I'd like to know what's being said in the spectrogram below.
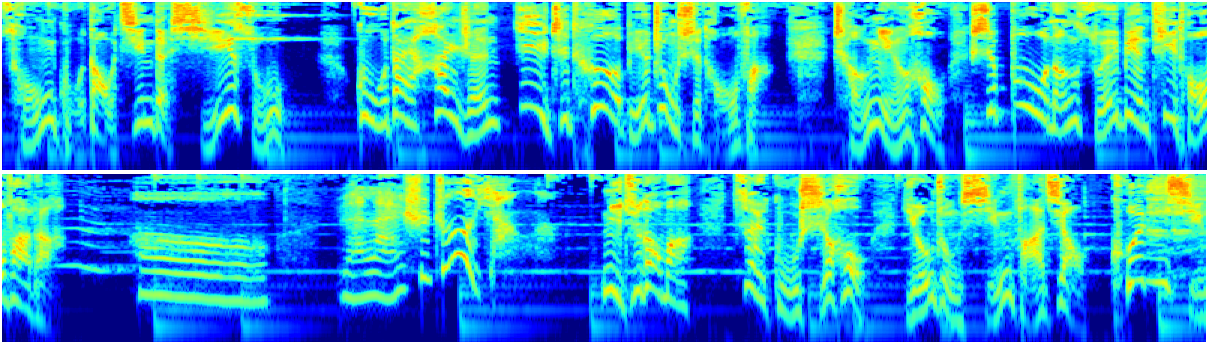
从古到今的习俗。古代汉人一直特别重视头发，成年后是不能随便剃头发的。哦，原来是这样啊！你知道吗？在古时候有种刑罚叫坤刑，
